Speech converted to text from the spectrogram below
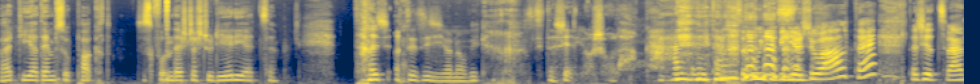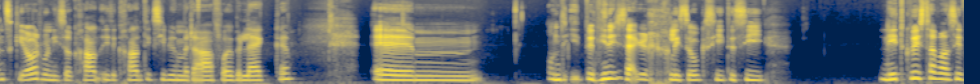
Was hat dich an dem so gepackt? dass du gefunden hast, das studiere ich jetzt? Das ist, das ist ja noch wirklich, das ist ja schon lange her. Ich dachte so, ui, da bin ich ja schon alt. He? Das ist ja 20 Jahre, als ich so in der Kante war, wenn wir da überlegen. Ähm, und bei mir war es eigentlich ein bisschen so, gewesen, dass ich nicht gewusst habe, was ich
